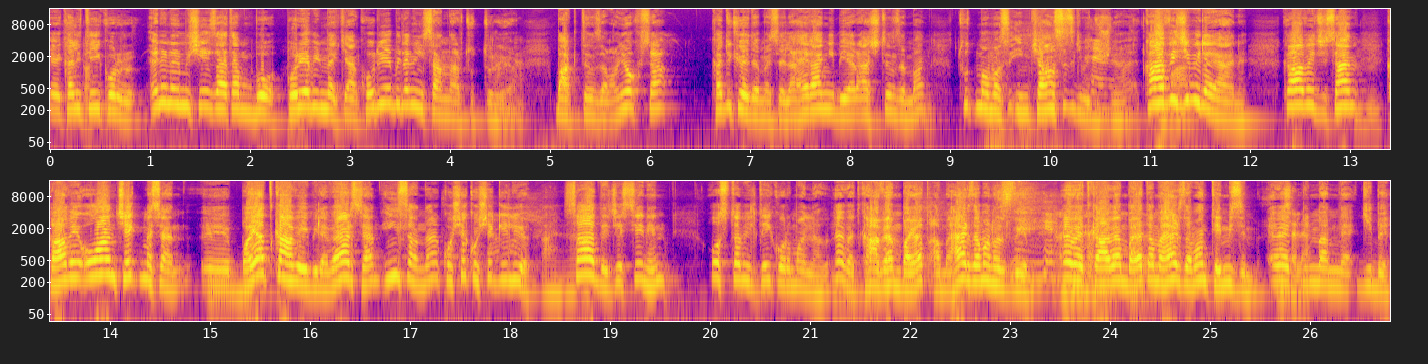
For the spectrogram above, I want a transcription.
e, kaliteyi korur. En önemli şey zaten bu. Koruyabilmek. Yani koruyabilen insanlar tutturuyor. Baktığın zaman. Yoksa Kadıköy'de mesela herhangi bir yer açtığın zaman tutmaması imkansız gibi düşünüyor. Kahveci bile yani. Kahveci sen kahveyi o an çekmesen e, bayat kahveyi bile versen insanlar koşa koşa geliyor. Sadece senin o stabiliteyi koruman lazım. Evet kahvem bayat ama her zaman hızlıyım. evet kahvem bayat ama her zaman temizim. Evet Mesela. bilmem ne gibi.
